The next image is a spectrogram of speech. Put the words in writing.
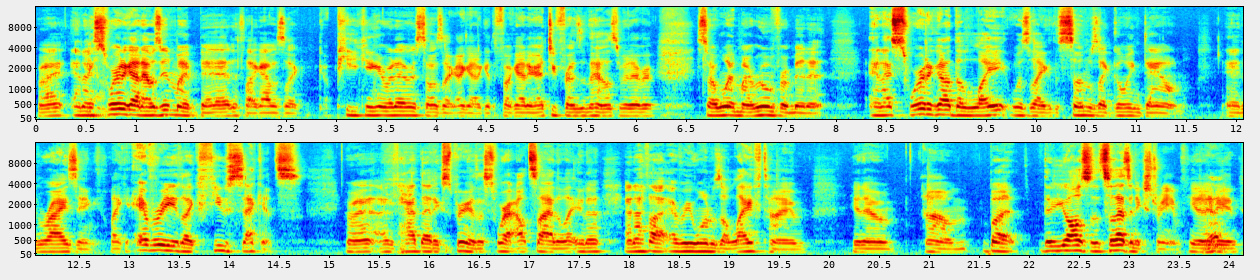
right? And I swear to God, I was in my bed, like I was like peeking or whatever. So I was like, I gotta get the fuck out of here. I had two friends in the house or whatever. So I went in my room for a minute, and I swear to God, the light was like the sun was like going down and rising like every like few seconds right? I've had that experience. I swear outside, the light, you know, and I thought everyone was a lifetime, you know. Um, but there you also so that's an extreme, you know what I mean?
